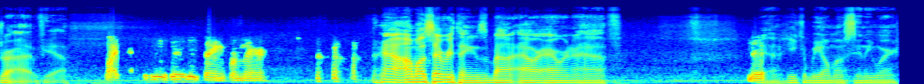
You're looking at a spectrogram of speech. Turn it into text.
drive. Yeah, like everything from there. yeah. Almost everything is about an hour, hour and a half. Yeah. Yeah, you can be almost anywhere.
